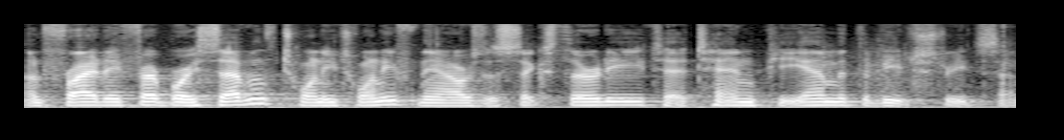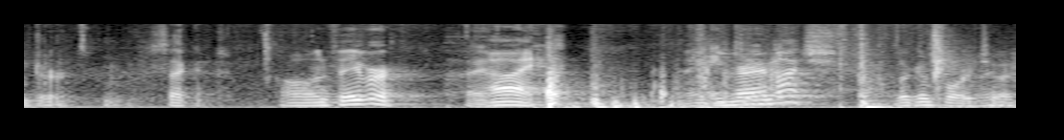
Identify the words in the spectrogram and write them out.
on Friday, February seventh, twenty twenty, from the hours of six-thirty to ten PM at the Beech Street Center. Second. All in favor? Aye. Thank you very much. Looking forward to it.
